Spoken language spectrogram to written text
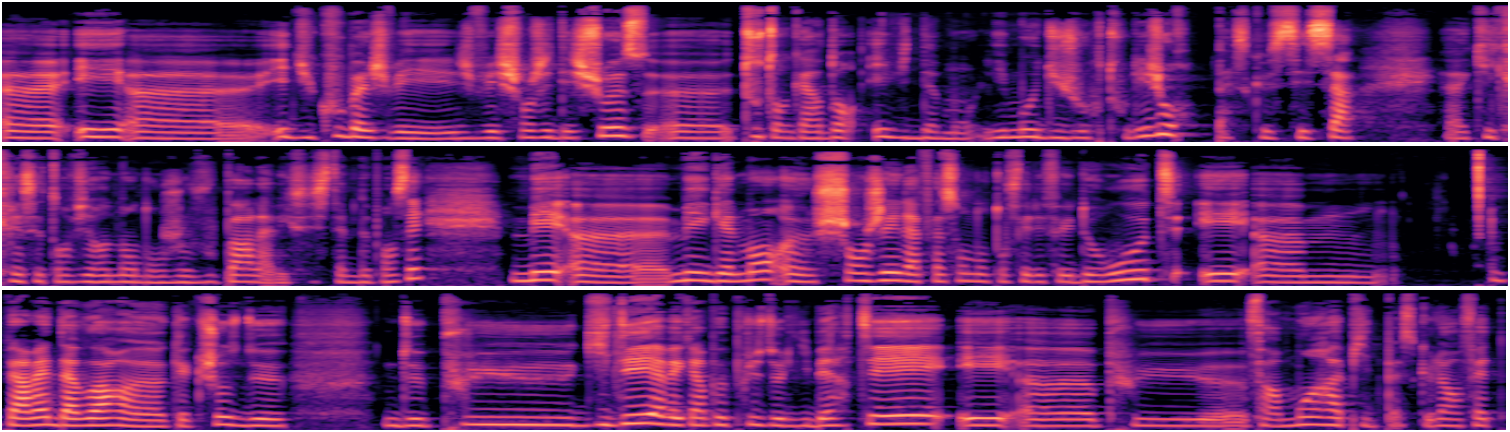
Euh, et, euh, et, du coup, bah, je, vais, je vais changer des choses euh, tout en gardant évidemment les mots du jour tous les jours parce que c'est ça euh, qui crée cet environnement dont je vous parle avec ce système de pensée. Mais, mais également changer la façon dont on fait les feuilles de route et permettre d'avoir euh, quelque chose de, de plus guidé avec un peu plus de liberté et euh, plus euh, enfin moins rapide. Parce que là en fait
